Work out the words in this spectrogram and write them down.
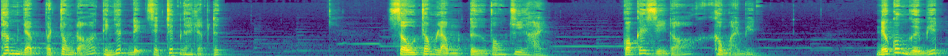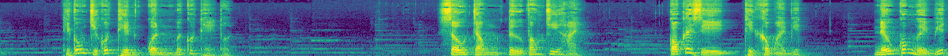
thâm nhập vào trong đó Thì nhất định sẽ chết ngay lập tức. Sâu trong lòng tử vong chi hải. Có cái gì đó không ai biết. Nếu có người biết, Thì cũng chỉ có thiên quân mới có thể thôi. Sâu trong tử vong chi hải, Có cái gì thì không ai biết. Nếu có người biết,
